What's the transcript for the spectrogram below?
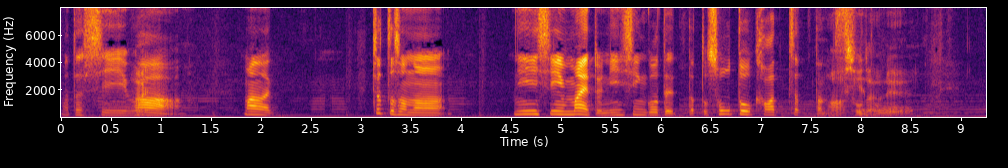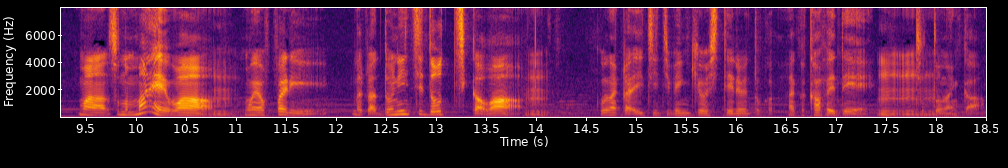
私は、まあちょっとその妊娠前と妊娠後でだと相当変わっちゃったんですけどあそうだよね。まあその前は、うん。もうやっぱりなんか土日どっちかは、うんこうなんか一日勉強してるとかなんかカフェでうんうんうん。ちょっとなんか、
